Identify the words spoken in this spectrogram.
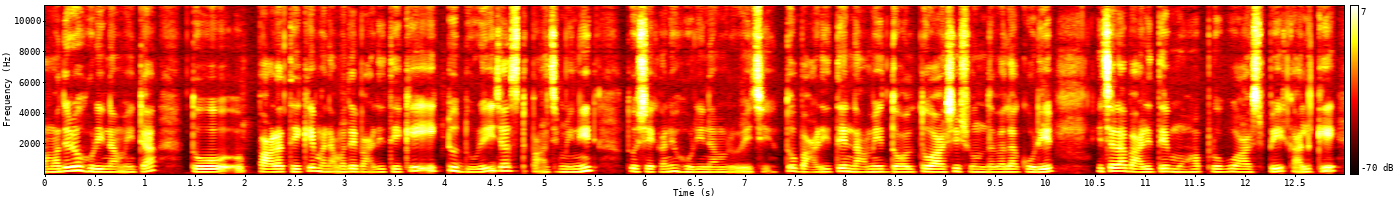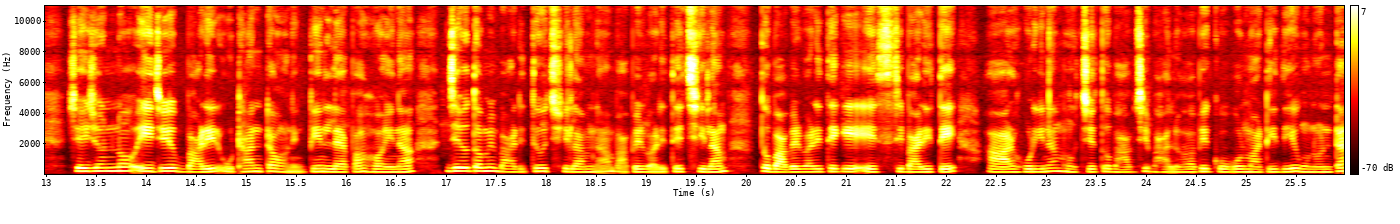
আমাদেরও হরিনাম এটা। তো পাড়া থেকে মানে আমাদের বাড়ি থেকে একটু দূরেই জাস্ট পাঁচ মিনিট তো সেখানে হরিনাম রয়েছে। তো বাড়িতে নামের দল তো আসে সন্ধ্যাবেলা করে। এছাড়া বাড়িতে মহাপ্রভু আসবে কালকে। সেই জন্য এই যে বাড়ির উঠানটা অনেক দিন লেপা হয় না। যেহেতু আমি বাড়িতেও ছিলাম না, বাপের বাড়িতে ছিলাম। তো বাপের বাড়ি থেকে এসছি বাড়িতে। আর হরিনাম হচ্ছে তো ভাবছি ভালোভাবে গোবর মাটি দিয়ে উনুনটা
